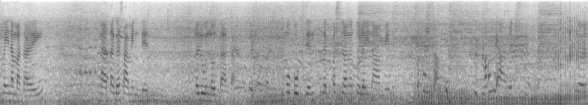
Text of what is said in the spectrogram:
may namatay na taga sa amin din. Nalunod ata umubog din. Lagpas lang ng tulay namin. Ba't ka sa akin? ako may ari. Yun.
